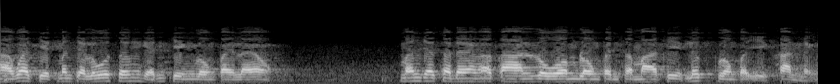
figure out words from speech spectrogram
หากว่าจิตมันจะรู้ซึ่งเห็นจริงลงไปแล้ว มันจะแสดงอาการรวมลงเป็นสมาธิลึกลงไปอีกขั้นหนึ่ง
